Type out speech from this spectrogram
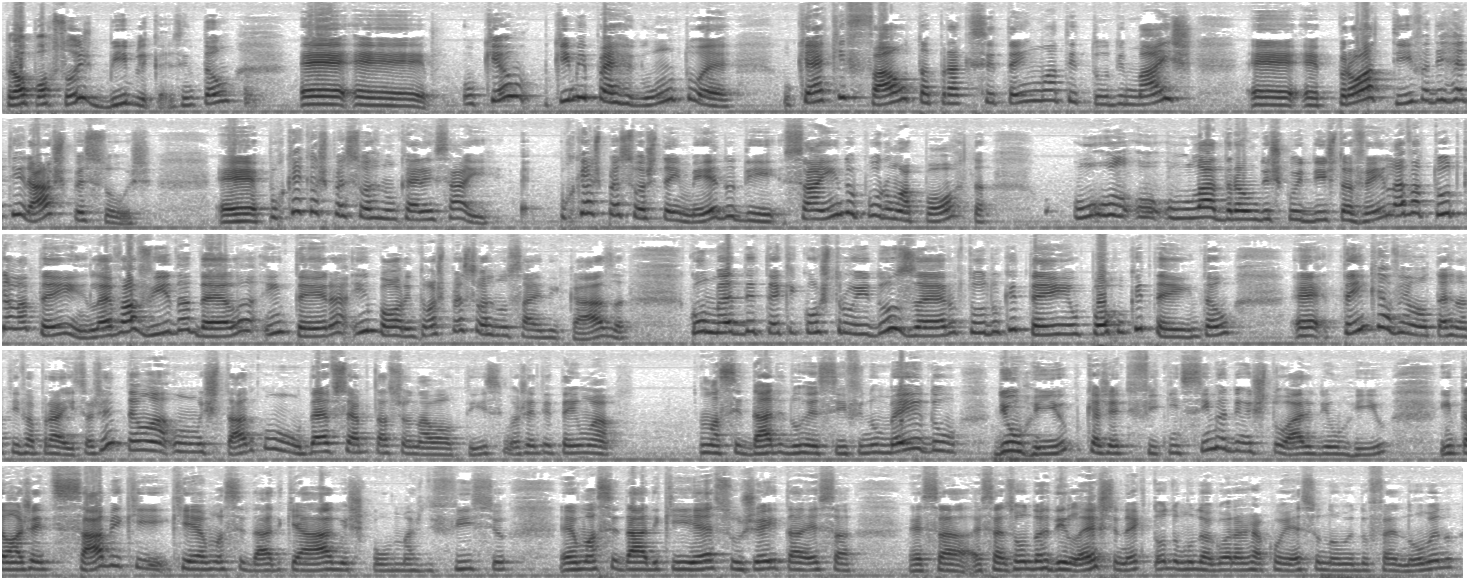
proporções bíblicas. Então, é, é, o, que eu, o que me pergunto é o que é que falta para que se tenha uma atitude mais é, é proativa de retirar as pessoas. É, por que, que as pessoas não querem sair? Porque as pessoas têm medo de, saindo por uma porta, o, o, o, ladrão descuidista vem e leva tudo que ela tem, leva a vida dela inteira embora. Então as pessoas não saem de casa com medo de ter que construir do zero tudo que tem, o pouco que tem. Então é, tem que haver uma alternativa para isso. A gente tem uma, um estado com déficit habitacional altíssimo, a gente tem uma uma cidade do Recife no meio do, de um rio, porque a gente fica em cima de um estuário de um rio. Então a gente sabe que, que é uma cidade que a água escorre mais difícil, é uma cidade que é sujeita a essa, essa, essas ondas de leste, né, que todo mundo agora já conhece o nome do fenômeno.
